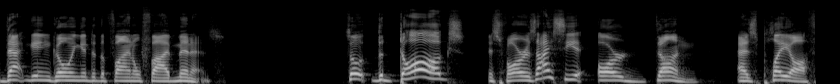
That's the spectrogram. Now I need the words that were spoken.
that game going into the final five minutes. So the dogs, as far as I see it, are done as playoff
